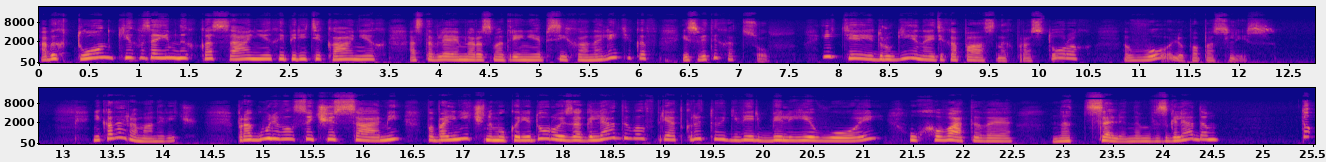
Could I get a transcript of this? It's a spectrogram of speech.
об их тонких взаимных касаниях и перетеканиях оставляем на рассмотрение психоаналитиков и святых отцов. И те, и другие на этих опасных просторах волю попаслись. Николай Романович прогуливался часами по больничному коридору и заглядывал в приоткрытую дверь бельевой, ухватывая нацеленным взглядом то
